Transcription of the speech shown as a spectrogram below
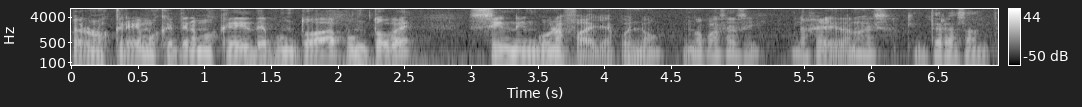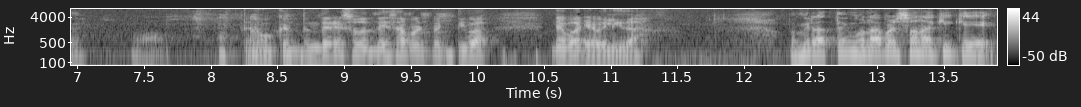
Pero nos creemos que tenemos que ir de punto A a punto B sin ninguna falla. Pues no, no pasa así. La realidad no es esa. Qué interesante. Wow. Tenemos que entender eso desde esa perspectiva de variabilidad. Pues mira, tengo una persona aquí que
